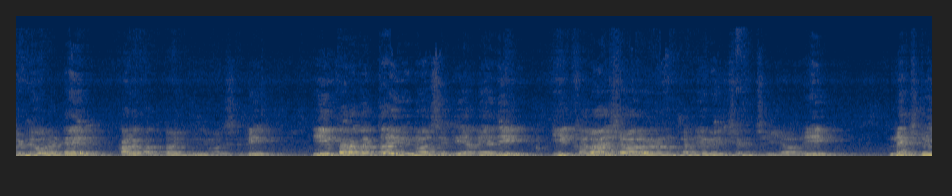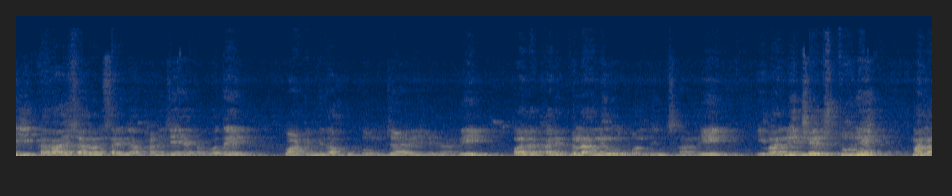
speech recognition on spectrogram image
వెళ్ళేవారంటే కలకత్తా యూనివర్సిటీ. ఈ కలకత్తా యూనివర్సిటీ అనేది ఈ కళాశాలలను పర్యవేక్షణ చేయాలి. నెక్స్ట్ ఈ కళాశాలలు సరిగా పనిచేయకపోతే వాటి మీద హుకుం జారీ చేయాలి. వాళ్ళ కరికులాన్ని రూపొందించాలి. ఇవన్నీ చేస్తూనే మళ్ళా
